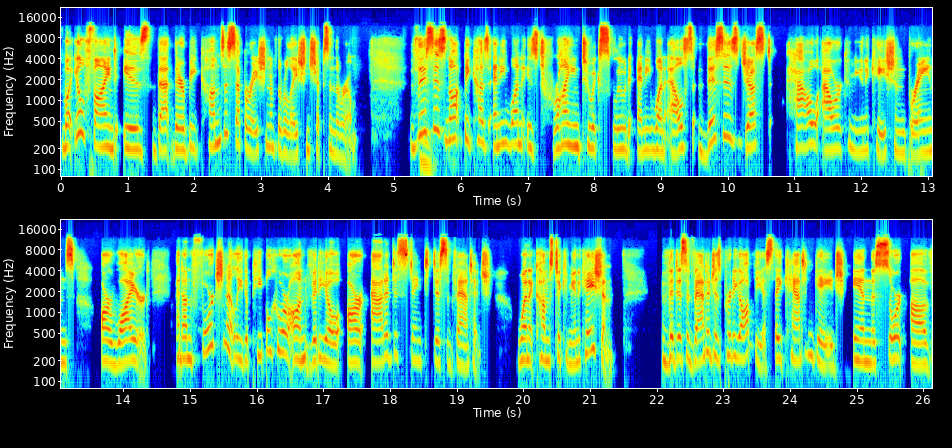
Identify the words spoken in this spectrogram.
what you'll find is that there becomes a separation of the relationships in the room this hmm. is not because anyone is trying to exclude anyone else. This is just how our communication brains are wired. And unfortunately, the people who are on video are at a distinct disadvantage when it comes to communication. The disadvantage is pretty obvious. They can't engage in the sort of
